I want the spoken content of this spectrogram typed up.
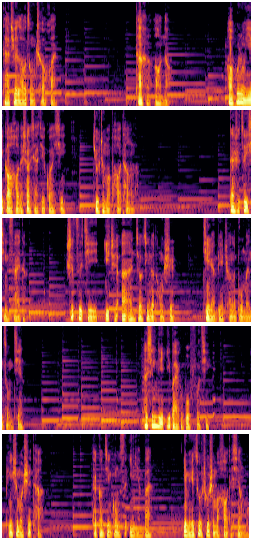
大缺老总撤换。他很懊恼，好不容易搞好的上下级关系。就这么泡汤了。但是最心塞的，是自己一直暗暗较劲的同事，竟然变成了部门总监。他心里一百个不服气，凭什么是他？他刚进公司一年半，也没做出什么好的项目。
